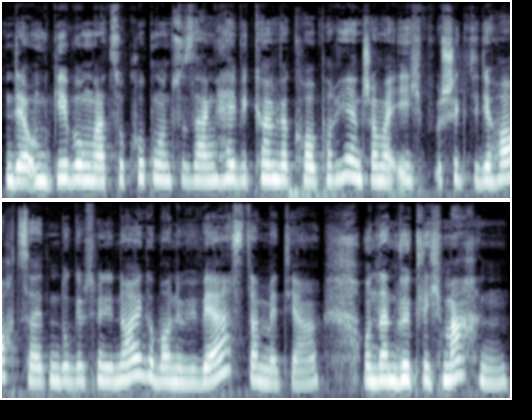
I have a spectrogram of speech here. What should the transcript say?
in der Umgebung mal zu gucken und zu sagen, hey, wie können wir kooperieren? Schau mal, ich schicke dir die Hochzeiten, du gibst mir die Neugeborene, wie wär's damit, ja? Und dann wirklich machen.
